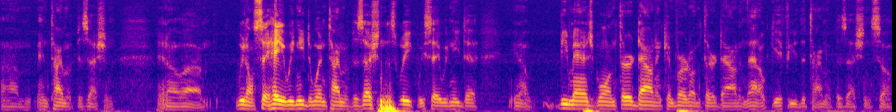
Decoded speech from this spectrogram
um, in time of possession. You know, um, we don't say, "Hey, we need to win time of possession this week." We say we need to, you know, be manageable on third down and convert on third down, and that'll give you the time of possession. So,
